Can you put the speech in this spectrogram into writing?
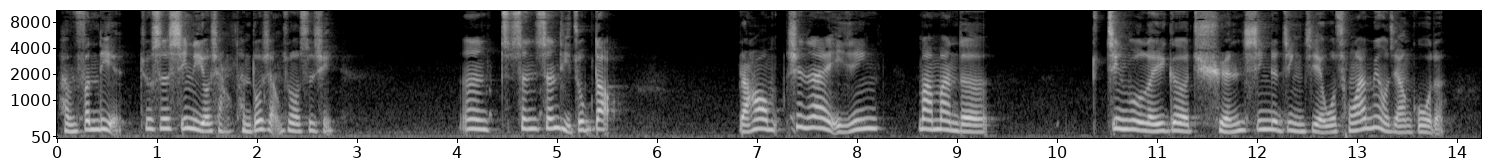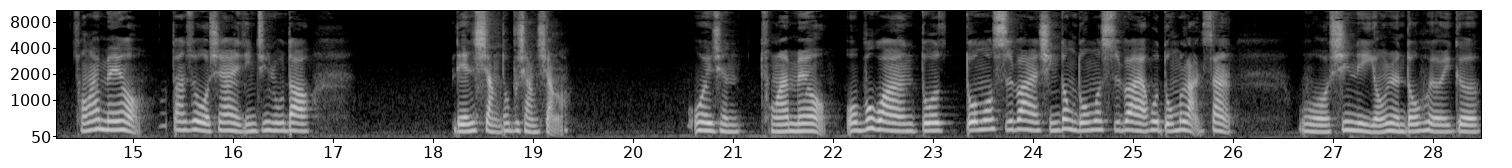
很分裂，就是心里有想很多想做的事情，嗯，身身体做不到，然后现在已经慢慢的进入了一个全新的境界，我从来没有这样过的，从来没有，但是我现在已经进入到连想都不想想了。我以前从来没有，我不管多多么失败，行动多么失败或多么懒散，我心里永远都会有一个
